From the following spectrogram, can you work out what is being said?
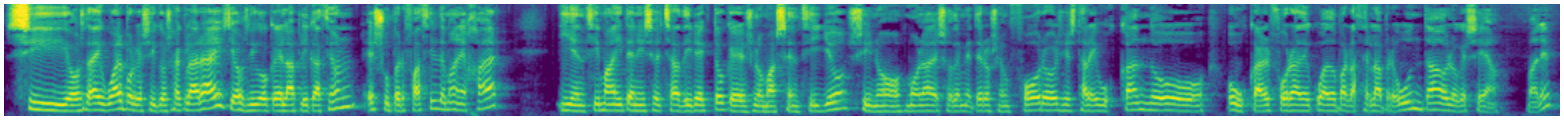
Si os da igual, porque sí que os aclaráis, ya os digo que la aplicación es súper fácil de manejar y encima ahí tenéis el chat directo, que es lo más sencillo. Si no os mola eso de meteros en foros y estar ahí buscando o, buscar el foro adecuado para hacer la pregunta o lo que sea, ¿vale?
